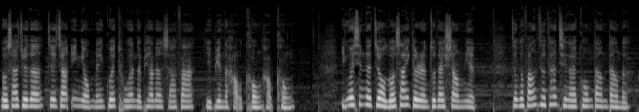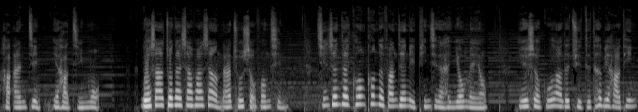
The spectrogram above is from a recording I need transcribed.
罗莎觉得这张印有玫瑰图案的漂亮沙发也变得好空好空，因为现在只有罗莎一个人坐在上面，整个房子看起来空荡荡的，好安静，也好寂寞。罗莎坐在沙发上，拿出手风琴，琴声在空空的房间里听起来很优美哦。有一首古老的曲子特别好听，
